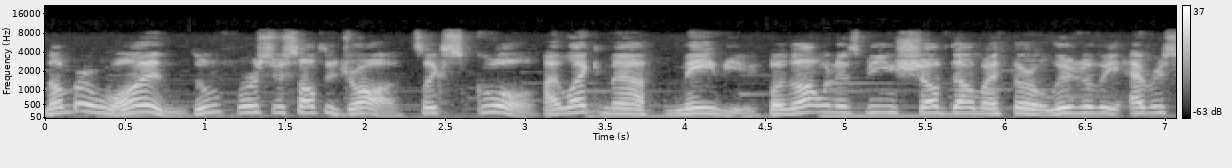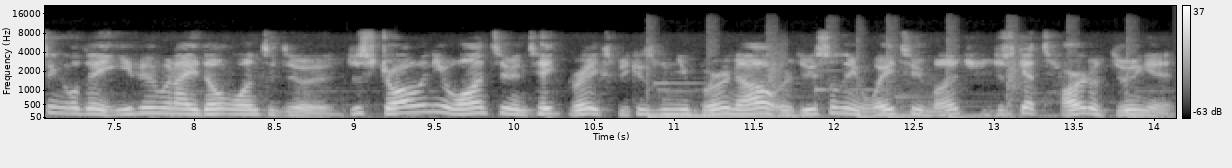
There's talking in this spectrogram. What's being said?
Number one, don't force yourself to draw. It's like school. I like math, maybe, but not when it's being shoved down my throat literally every single day, even when I don't want to do it. Just draw when you want to and take breaks because when you burn out or do something way too much, you just get tired of doing it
